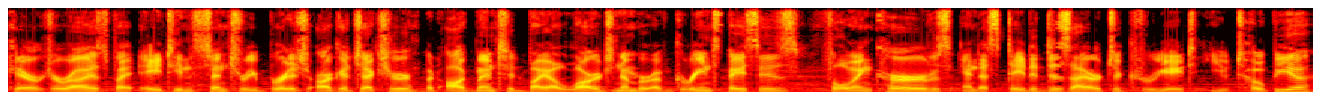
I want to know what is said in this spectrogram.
Characterized by 18th century British architecture but augmented by a large number of green spaces, flowing curves, and a stated desire to create utopia,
